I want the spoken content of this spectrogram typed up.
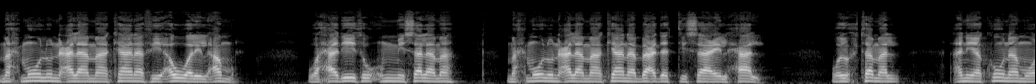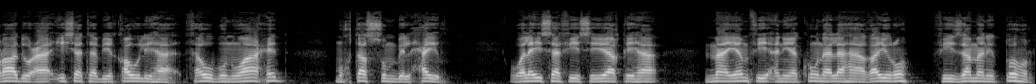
محمول على ما كان في أول الأمر وحديث أم سلمة محمول على ما كان بعد اتساع الحال ويحتمل أن يكون مراد عائشة بقولها ثوب واحد مختص بالحيض وليس في سياقها ما ينفي أن يكون لها غيره في زمن الطهر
